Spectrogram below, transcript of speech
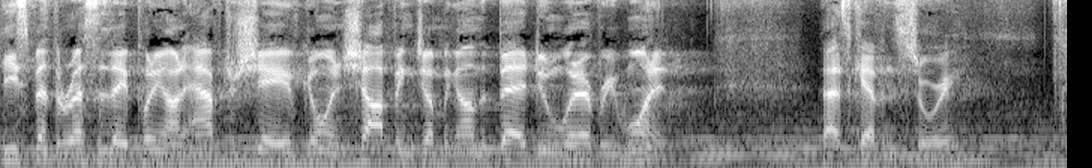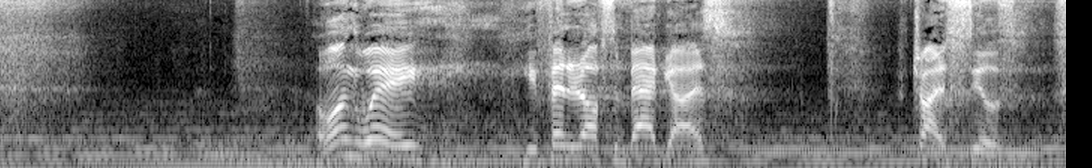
he spent the rest of the day putting on aftershave, going shopping, jumping on the bed, doing whatever he wanted. That's Kevin's story. Along the way, he fended off some bad guys, trying to steal his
